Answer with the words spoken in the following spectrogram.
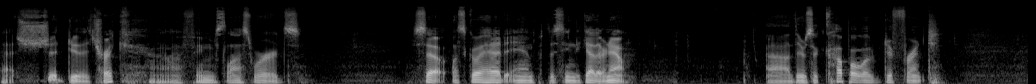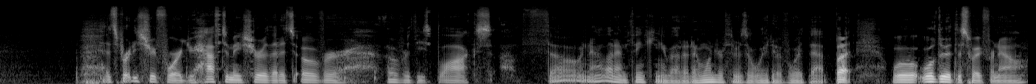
That should do the trick. Uh, famous last words. So let's go ahead and put this thing together. Now, uh, there's a couple of different it's pretty straightforward. You have to make sure that it's over over these blocks. Though now that I'm thinking about it, I wonder if there's a way to avoid that. But we'll we'll do it this way for now,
